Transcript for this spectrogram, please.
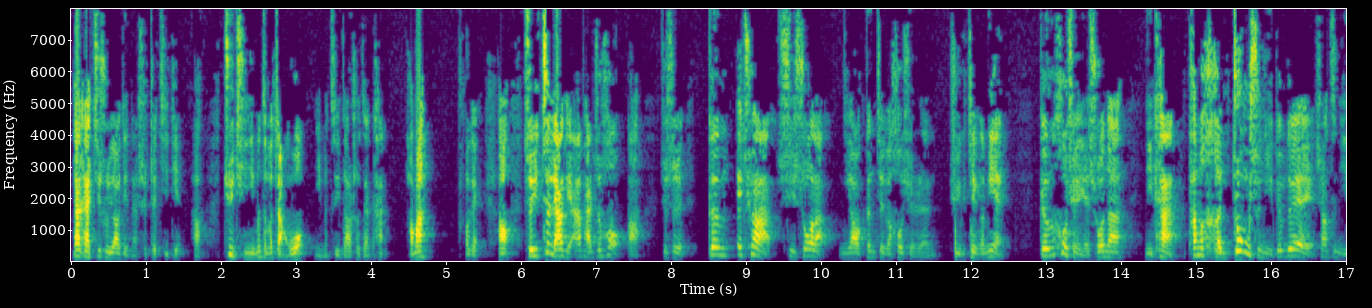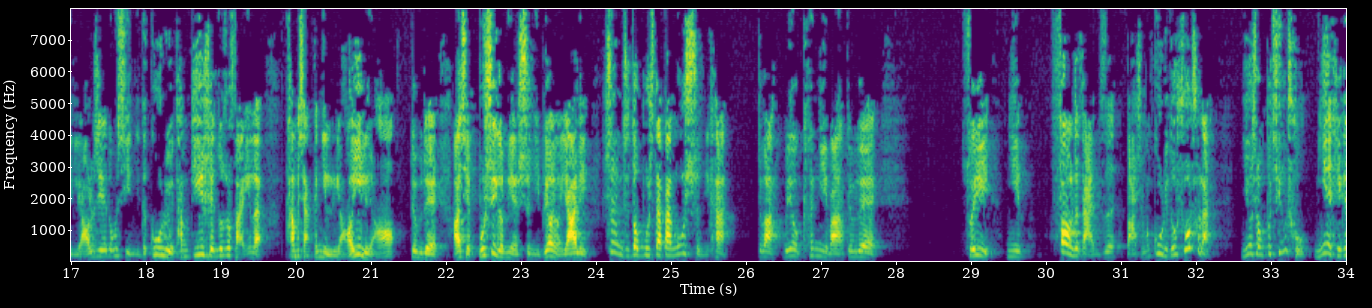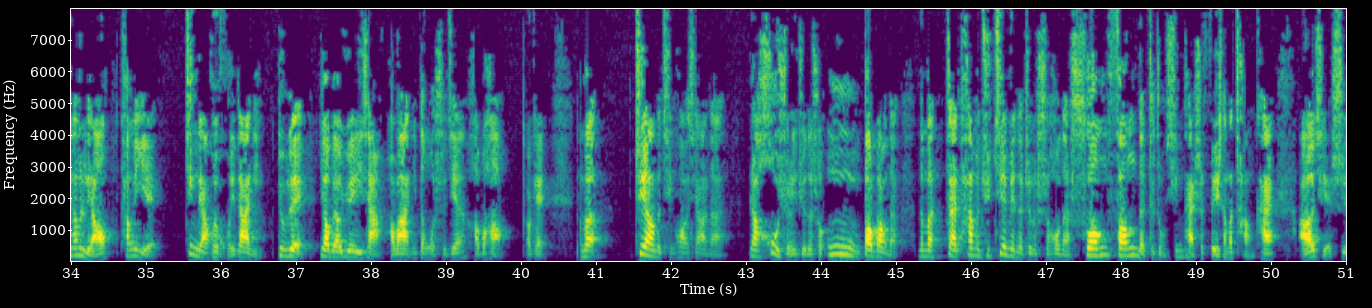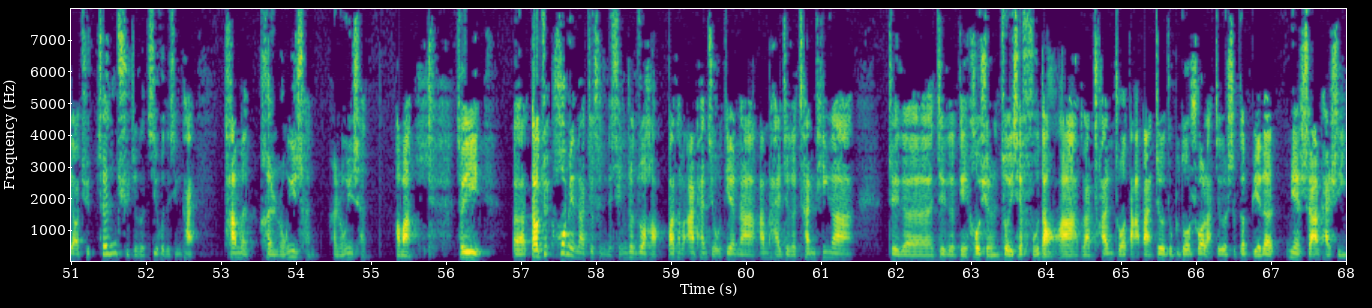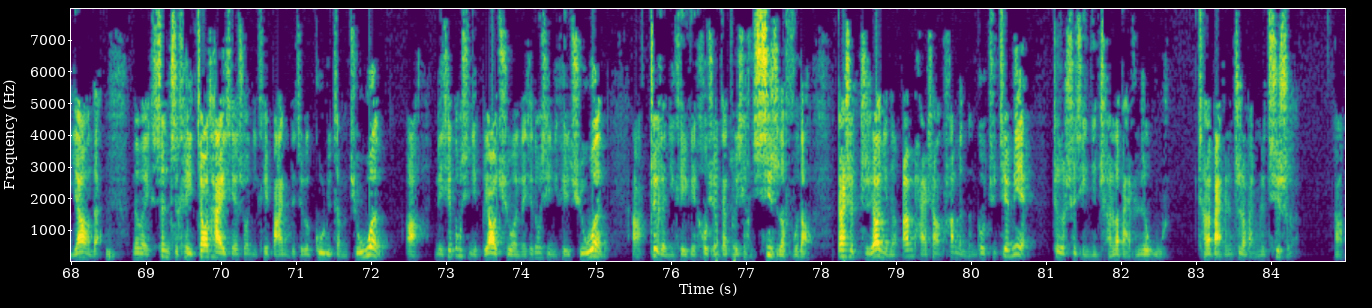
大概技术要点呢是这几点啊，具体你们怎么掌握，你们自己到时候再看，好吧？OK，好，所以这两点安排之后啊，就是跟 HR 去说了，你要跟这个候选人去见个面，跟候选人也说呢，你看他们很重视你，对不对？上次你聊了这些东西，你的顾虑，他们第一时间做出反应了，他们想跟你聊一聊，对不对？而且不是一个面试，你不要有压力，甚至都不是在办公室，你看，对吧？没有坑你吧，对不对？所以你。放着胆子把什么顾虑都说出来，你有什么不清楚，你也可以跟他们聊，他们也尽量会回答你，对不对？要不要约一下？好吧，你等我时间，好不好？OK。那么这样的情况下呢，让候选人觉得说，嗯，棒棒的。那么在他们去见面的这个时候呢，双方的这种心态是非常的敞开，而且是要去争取这个机会的心态，他们很容易成，很容易成，好吗？所以。呃，到最后面呢，就是你的行政做好，帮他们安排酒店呐，安排这个餐厅啊，这个这个给候选人做一些辅导啊，对吧？穿着打扮，这个就不多说了，这个是跟别的面试安排是一样的。那么甚至可以教他一些，说你可以把你的这个顾虑怎么去问啊，哪些东西你不要去问，哪些东西你可以去问啊，这个你可以给候选人再做一些很细致的辅导。但是只要你能安排上他们能够去见面，这个事情已经成了百分之五，成了百分之至少百分之七十了。啊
